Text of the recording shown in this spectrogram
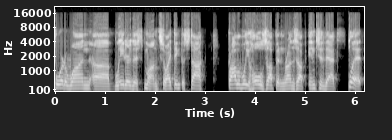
four to one uh, later this month. So I think the stock probably holds up and runs up into that split.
